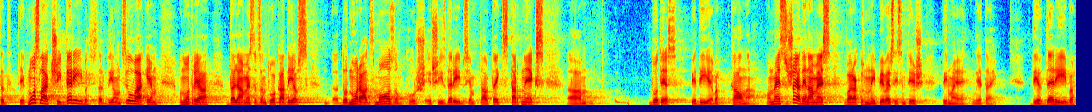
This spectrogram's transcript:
tiek noslēgta šī derība starp Dievu un cilvēkiem, un otrajā daļā mēs redzam to, kā Dievs dod norādes mūzum, kurš ir šīs derības, ja tā var teikt, starpnieks, um, doties pie Dieva kalnā. Un mēs šajā dienā mēs vairāk uzmanību pievērsīsim tieši pirmajai lietai - Dieva derība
